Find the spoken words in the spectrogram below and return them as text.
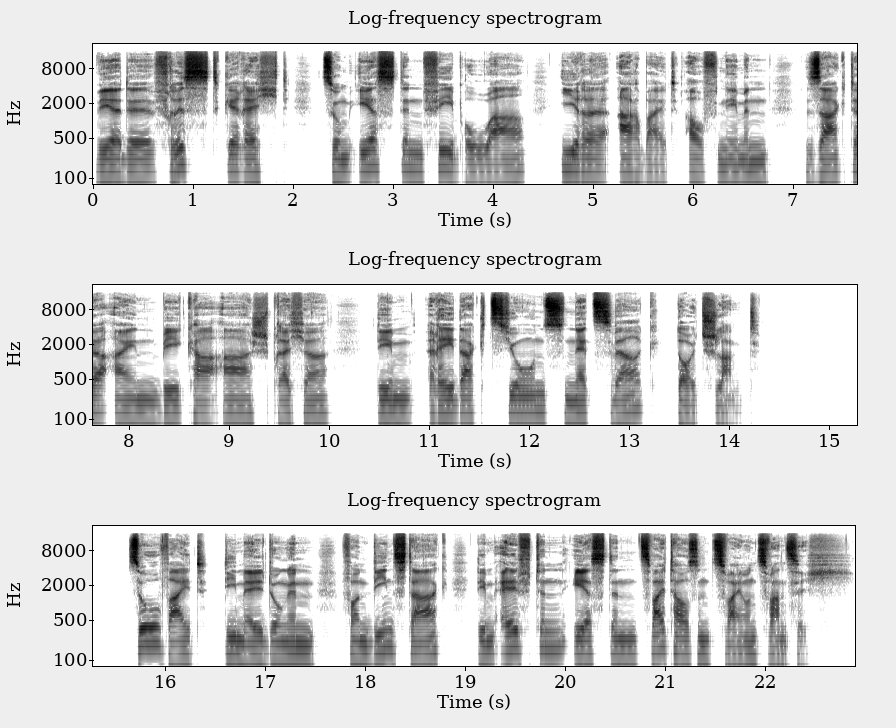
werde fristgerecht zum 1. Februar ihre Arbeit aufnehmen, sagte ein BKA-Sprecher dem Redaktionsnetzwerk Deutschland. Soweit die Meldungen von Dienstag, dem 11.01.2022.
